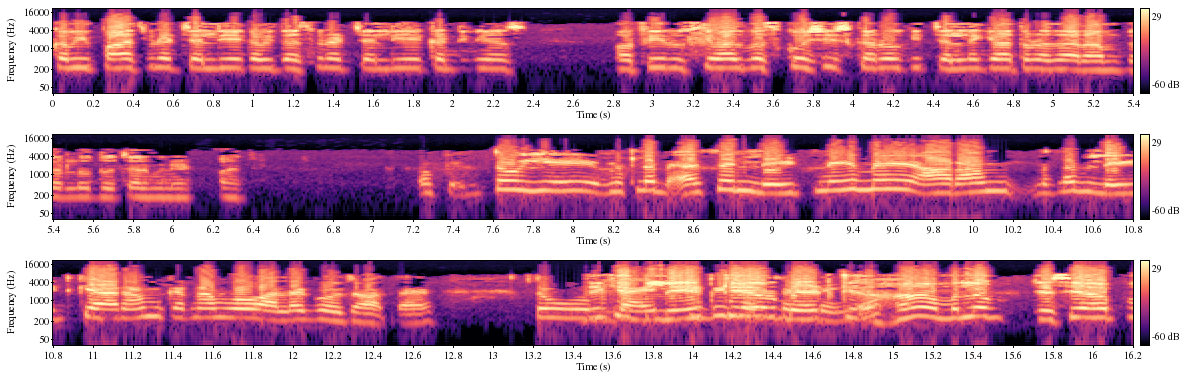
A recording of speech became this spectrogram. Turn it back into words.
कभी पाँच मिनट चलिए कभी दस मिनट चलिए कंटिन्यूस और फिर उसके बाद बस कोशिश करो कि चलने के बाद थोड़ा सा आराम कर लो दो चार मिनट पाँच ओके तो ये मतलब ऐसे लेटने में आराम मतलब लेट के आराम करना वो अलग हो जाता है। तो देखिए लेट भी के और बैठ के हाँ मतलब जैसे आप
